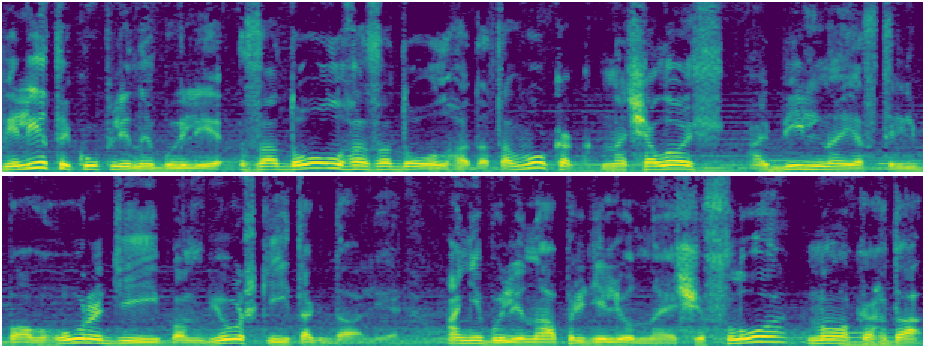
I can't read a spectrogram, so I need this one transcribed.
Билеты куплены были задолго-задолго до того, как началась обильная стрельба в городе и бомбежки и так далее. Они были на определенное число, но когда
